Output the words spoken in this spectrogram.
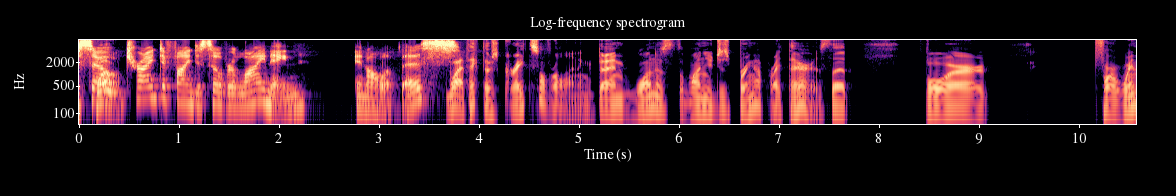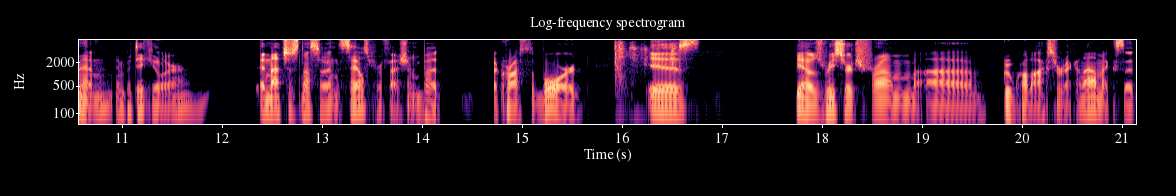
So well, trying to find a silver lining in all of this. Well, I think there's great silver lining. And one is the one you just bring up right there is that for for women in particular, and not just necessarily in the sales profession, but across the board, is you know, there's research from a group called Oxford Economics that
